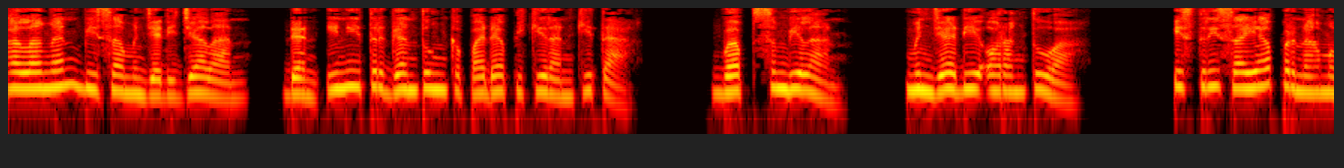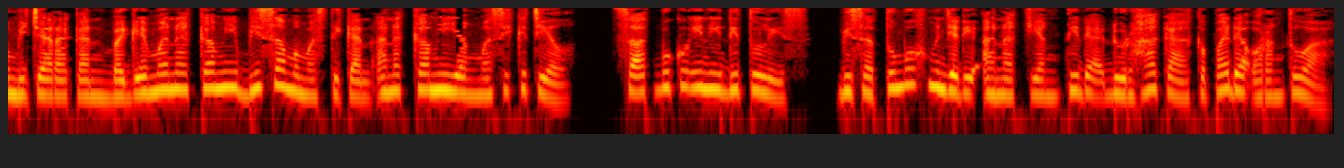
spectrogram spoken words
Halangan bisa menjadi jalan, dan ini tergantung kepada pikiran kita. Bab 9. Menjadi orang tua. Istri saya pernah membicarakan bagaimana kami bisa memastikan anak kami yang masih kecil, saat buku ini ditulis, bisa tumbuh menjadi anak yang tidak durhaka kepada orang tua.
